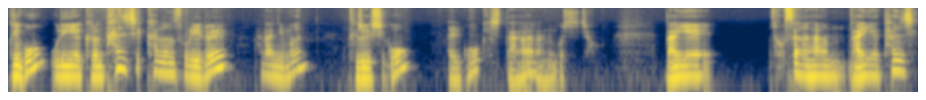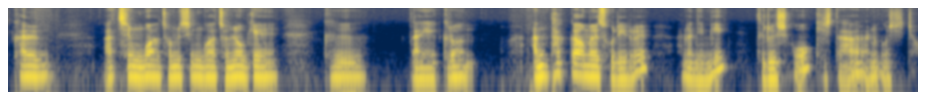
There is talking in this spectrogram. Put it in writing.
그리고 우리의 그런 탄식하는 소리를 하나님은 들으시고 알고 계시다라는 것이죠. 나의 속상함, 나의 탄식하는 아침과 점심과 저녁에 그 나의 그런 안타까움의 소리를 하나님이 들으시고 계시다라는 것이죠.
